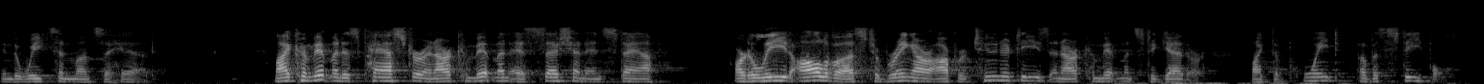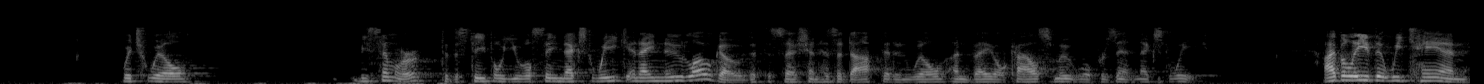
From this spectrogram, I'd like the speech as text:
in the weeks and months ahead. My commitment as pastor and our commitment as session and staff are to lead all of us to bring our opportunities and our commitments together like the point of a steeple, which will be similar to the steeple you will see next week in a new logo that the session has adopted and will unveil. Kyle Smoot will present next week. I believe that we can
